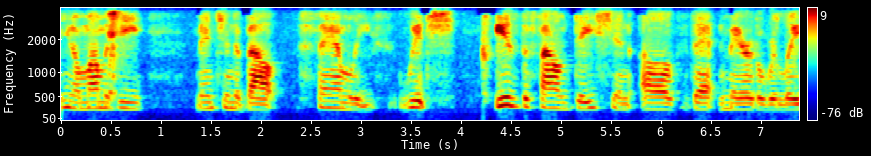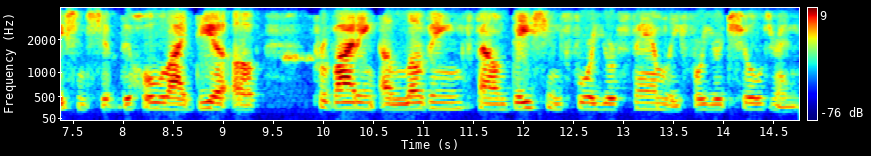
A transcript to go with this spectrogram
you know, Mama D mentioned about families, which is the foundation of that marital relationship. The whole idea of providing a loving foundation for your family, for your children,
